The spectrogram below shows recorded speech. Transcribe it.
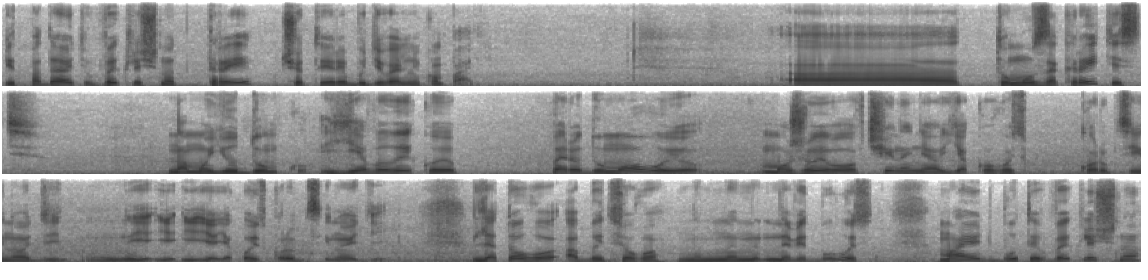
підпадають виключно 3-4 будівельні компанії. Тому закритість, на мою думку, є великою передумовою можливого вчинення якогось корупційного ді... і- і- і- якоїсь корупційної дії. Для того, аби цього не відбулося, мають бути виключно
